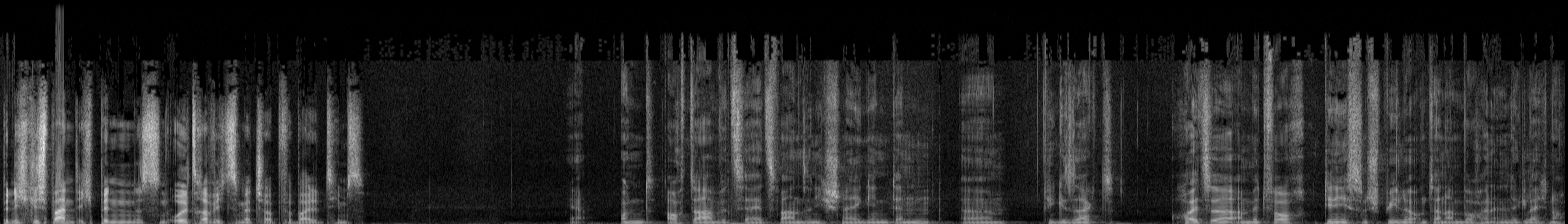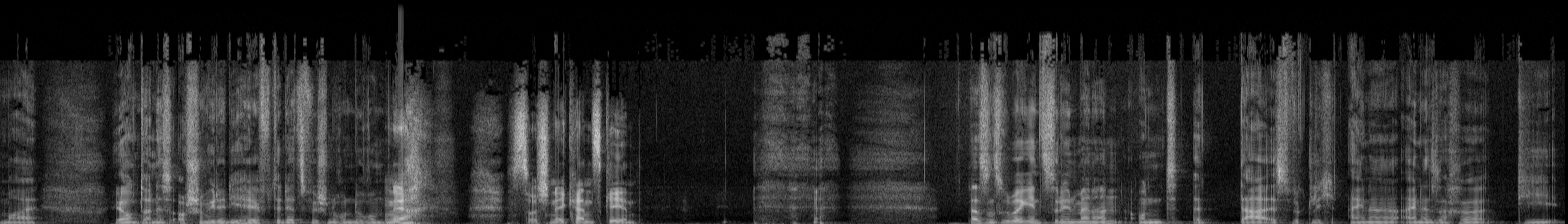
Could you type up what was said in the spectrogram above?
bin ich gespannt. Ich bin, es ist ein ultra wichtiges Matchup für beide Teams. Ja, und auch da wird es ja jetzt wahnsinnig schnell gehen, denn äh, wie gesagt, heute am Mittwoch die nächsten Spiele und dann am Wochenende gleich nochmal. Ja, und dann ist auch schon wieder die Hälfte der Zwischenrunde rum. Ja, so schnell kann es gehen. Lass uns rübergehen zu den Männern. Und äh, da ist wirklich eine, eine Sache, die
